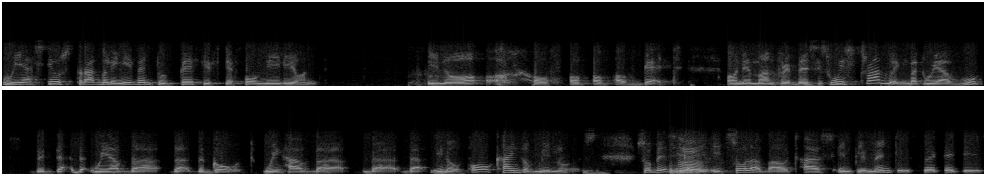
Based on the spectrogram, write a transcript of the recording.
we are still struggling even to pay 54 million, you know, of, of, of, of debt on a monthly basis. We're struggling, but we have the, the we have the, the, the gold, we have the, the, the you know all kinds of minerals. So basically, Mm. it's all about us implementing strategies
